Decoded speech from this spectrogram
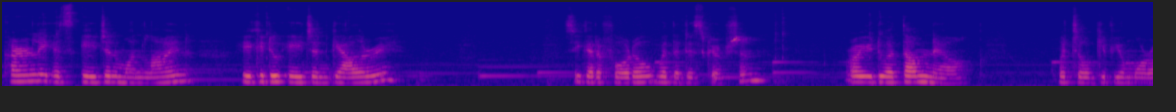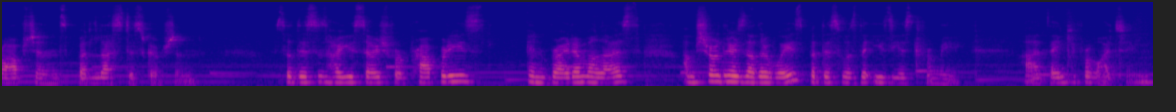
currently it's agent one line you could do agent gallery. So you get a photo with the description. Or you do a thumbnail, which will give you more options but less description. So this is how you search for properties in Bright MLS. I'm sure there's other ways, but this was the easiest for me. Uh, thank you for watching.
